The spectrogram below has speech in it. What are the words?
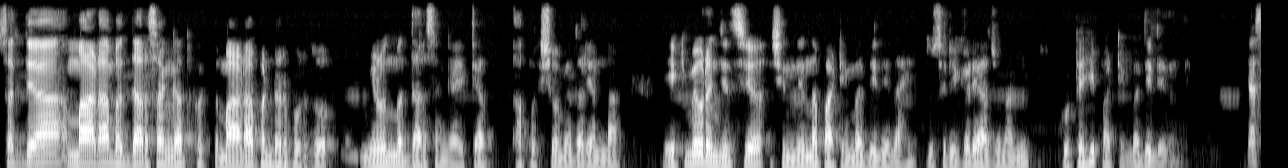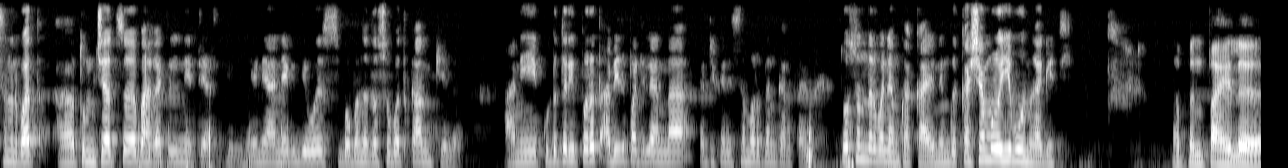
सध्या माढा मतदारसंघात फक्त माढा पंढरपूर जो मिळून मतदारसंघ आहे त्यात अपक्ष उमेदवार यांना एकमेव रणजितसिंह शिंदेंना पाठिंबा दिलेला आहे. दुसरीकडे अजून आम्ही कुठेही पाठिंबा दिलेला नाही. या संदर्भात तुमच्याच भागातील नेते असतील यांनी अनेक दिवस बबनदादासोबत काम केलं. आणि कुठंतरी परत अभिजित पाटील यांना त्या ठिकाणी समर्थन करतायत तो संदर्भ नेमका काय नेमकं कशामुळे ही भूमिका घेतली? आपण पाहिलं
